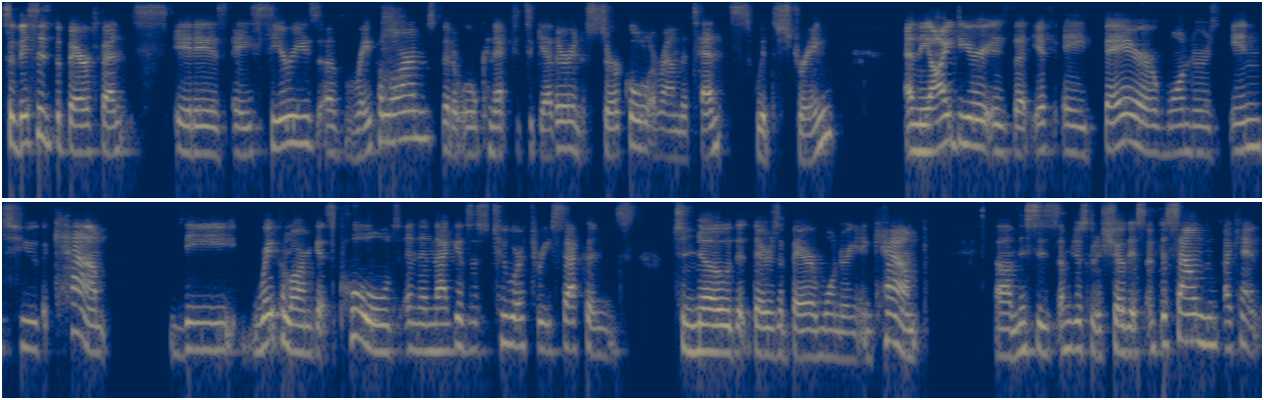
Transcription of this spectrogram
So this is the bear fence. It is a series of rape alarms that are all connected together in a circle around the tents with string. And the idea is that if a bear wanders into the camp, the rape alarm gets pulled, and then that gives us two or three seconds to know that there's a bear wandering in camp. Um, this is, I'm just going to show this. The sound, I can't,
